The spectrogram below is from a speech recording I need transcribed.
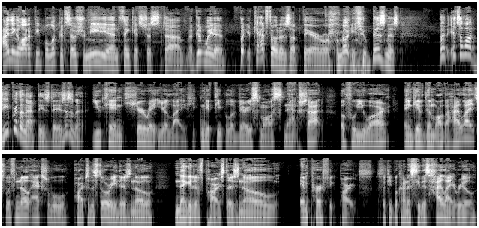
I think a lot of people look at social media and think it's just uh, a good way to put your cat photos up there or promote your new business. But it's a lot deeper than that these days, isn't it? You can curate your life. You can give people a very small snapshot of who you are and give them all the highlights with no actual parts of the story. There's no negative parts, there's no imperfect parts. So people kind of see this highlight reel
